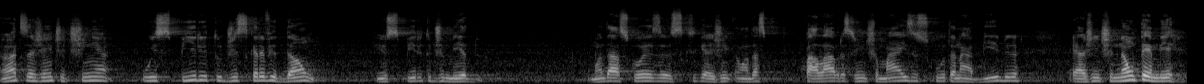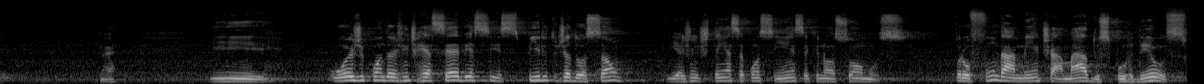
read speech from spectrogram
Antes a gente tinha o espírito de escravidão e o espírito de medo. Uma das coisas que a gente, uma das palavras que a gente mais escuta na Bíblia é a gente não temer, né? E hoje quando a gente recebe esse espírito de adoção e a gente tem essa consciência que nós somos profundamente amados por Deus,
